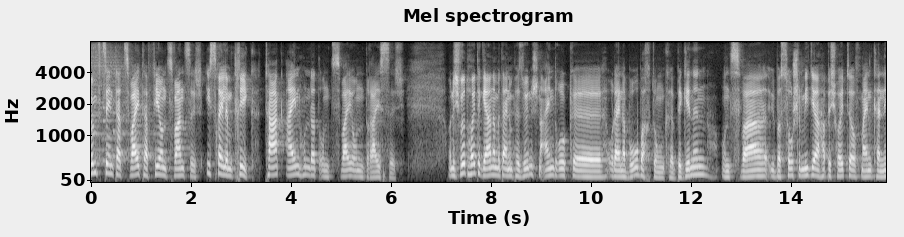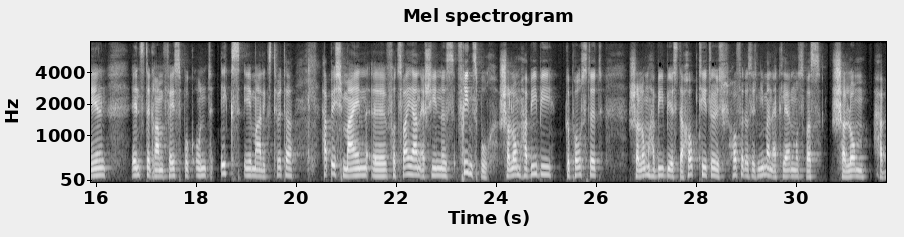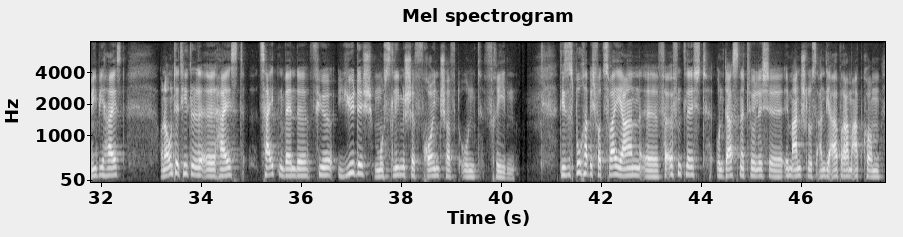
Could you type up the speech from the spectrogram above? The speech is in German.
15.02.24 Israel im Krieg, Tag 132. Und ich würde heute gerne mit einem persönlichen Eindruck äh, oder einer Beobachtung äh, beginnen. Und zwar über Social Media habe ich heute auf meinen Kanälen Instagram, Facebook und X, ehemaliges Twitter, habe ich mein äh, vor zwei Jahren erschienenes Friedensbuch Shalom Habibi gepostet. Shalom Habibi ist der Haupttitel. Ich hoffe, dass ich niemand erklären muss, was Shalom Habibi heißt. Und der Untertitel äh, heißt Zeitenwende für jüdisch-muslimische Freundschaft und Frieden. Dieses Buch habe ich vor zwei Jahren äh, veröffentlicht und das natürlich äh, im Anschluss an die Abraham-Abkommen,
